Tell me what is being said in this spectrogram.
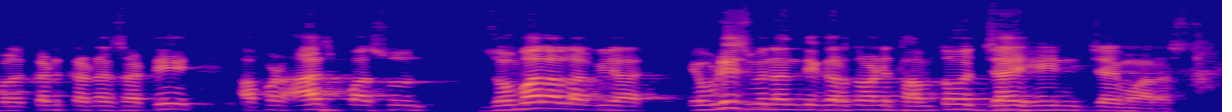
बळकट करण्यासाठी आपण आजपासून जोमाला लागूया एवढीच विनंती करतो आणि थांबतो. जय हिंद जय महाराष्ट्र.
